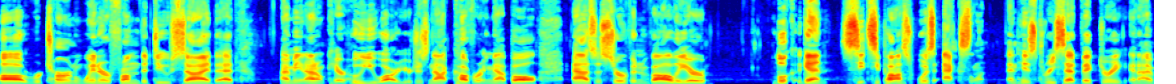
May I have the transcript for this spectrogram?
uh, return winner from the deuce side that, I mean, I don't care who you are, you're just not covering that ball as a serve and volleyer. Look, again, Tsitsipas was excellent and his three set victory. And I,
